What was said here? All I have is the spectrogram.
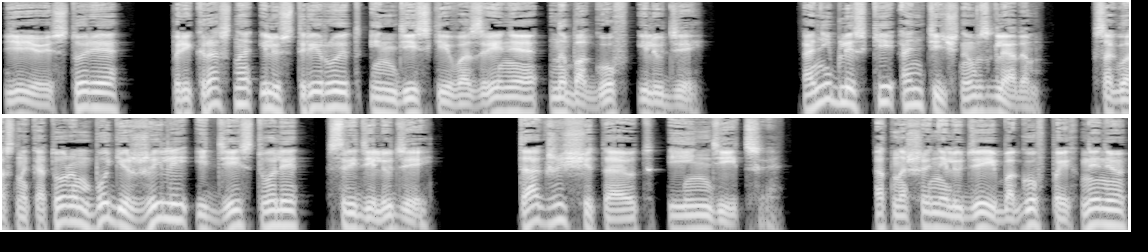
Ее история прекрасно иллюстрирует индийские воззрения на богов и людей. Они близки античным взглядам, согласно которым боги жили и действовали среди людей. Так же считают и индийцы. Отношения людей и богов, по их мнению,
